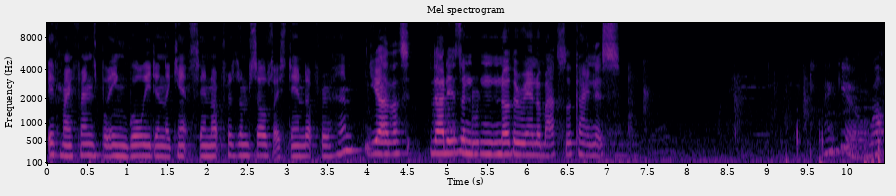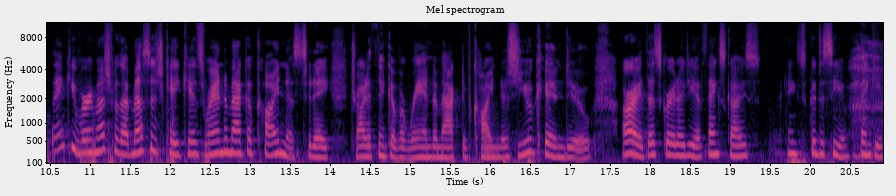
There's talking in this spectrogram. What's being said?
if my friend's being bullied and they can't stand up for themselves, I stand up for him? Yeah, that's that is an- another random act of kindness. Thank you. Well, thank you very much for that message, K Kids. Random act of kindness today. Try to think of a random act of kindness you can do. All right, that's a great idea. Thanks, guys. Thanks. Good to see you. Thank you.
